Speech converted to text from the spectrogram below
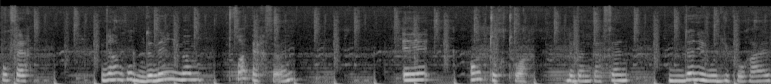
pour faire un groupe de minimum 3 personnes et entoure-toi de bonnes personnes. Donnez-vous du courage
